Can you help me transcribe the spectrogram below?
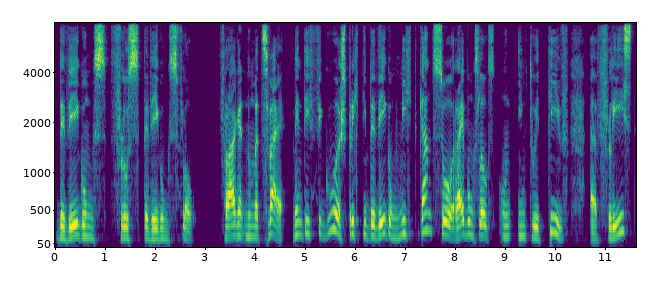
Bewegungsfluss, Bewegungsflow. Frage Nummer zwei. Wenn die Figur, sprich die Bewegung, nicht ganz so reibungslos und intuitiv äh, fließt,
